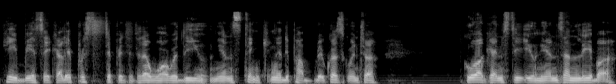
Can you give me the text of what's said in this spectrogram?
he basically precipitated a war with the unions, thinking that the public was going to go against the unions and labor.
